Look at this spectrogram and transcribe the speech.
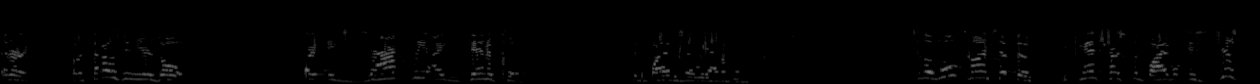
that are a thousand years old are exactly identical to the Bibles that we have in our So the whole concept of you can't trust the Bible is just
